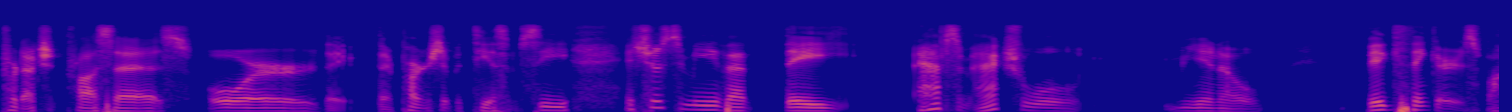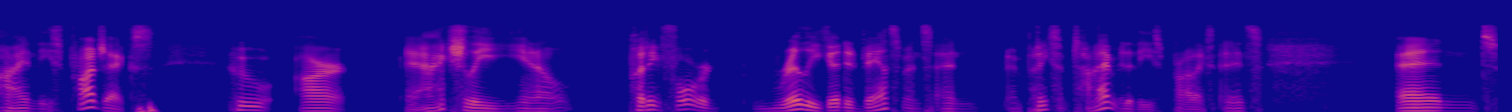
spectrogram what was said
production process or they, their partnership with TSMC. It shows to me that they have some actual, you know, big thinkers behind these projects who are actually, you know, putting forward really good advancements and and putting some time into these products and it's and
